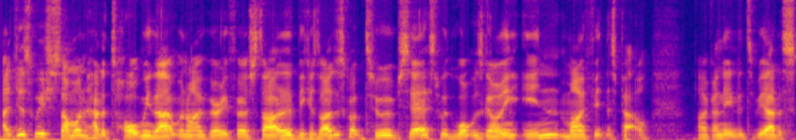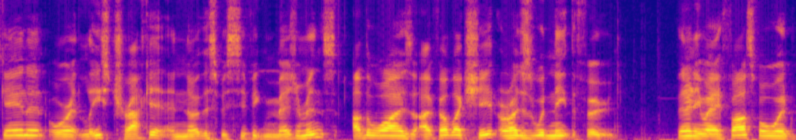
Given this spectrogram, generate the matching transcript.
I just wish someone had told me that when I very first started because I just got too obsessed with what was going in MyFitnessPal. Like I needed to be able to scan it or at least track it and know the specific measurements. Otherwise, I felt like shit or I just wouldn't eat the food. But anyway, fast forward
